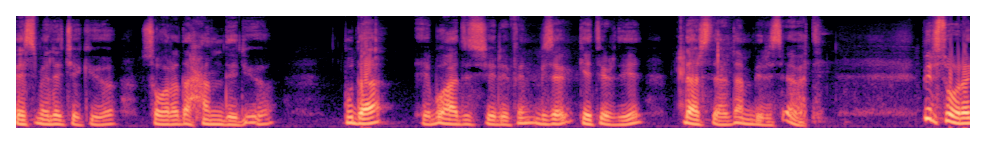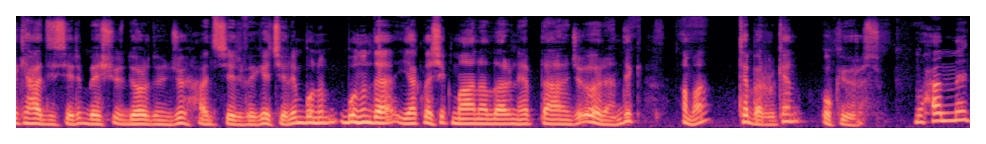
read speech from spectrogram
Besmele çekiyor, sonra da hamd ediyor. Bu da e, bu hadis-i şerifin bize getirdiği derslerden birisi. Evet. Bir sonraki hadis-i şerif 504. hadis-i şerife geçelim. Bunun bunun da yaklaşık manalarını hep daha önce öğrendik ama teberrüken okuyoruz. Muhammed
